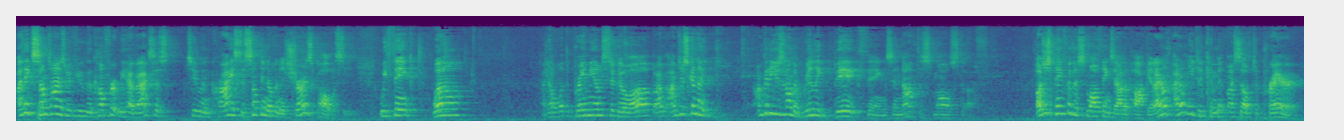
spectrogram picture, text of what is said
I think sometimes we view the comfort we have access to in Christ as something of an insurance policy. We think, well, I don't want the premiums to go up. I'm, I'm just going to I'm going to use it on the really big things and not the small stuff. I'll just pay for the small things out of pocket. I don't, I don't need to commit myself to prayer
